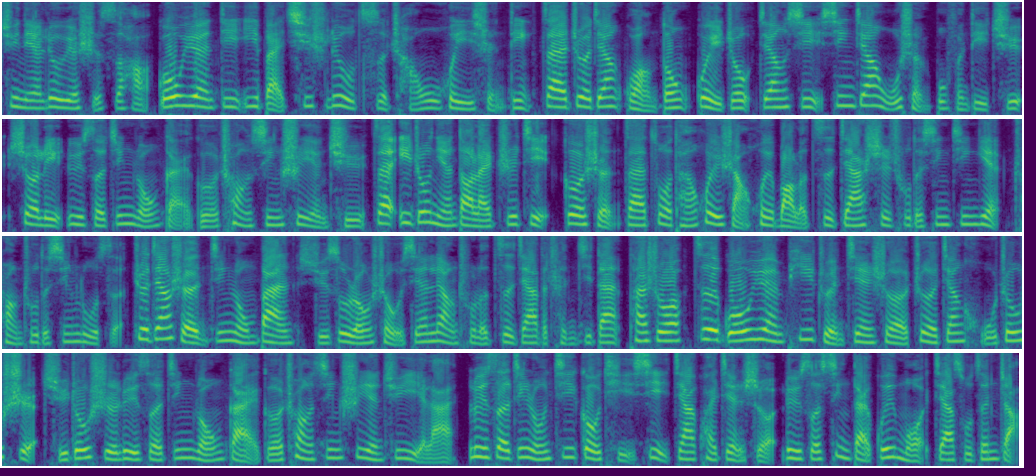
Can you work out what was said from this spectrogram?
去年六月十四号，国务院第一百七十六次常务会议审定，在浙江、广东、贵州、江西、新疆五省部分地区设立绿色金融改革创新试验区。在一周年到来之际，各省在座谈会上汇报了自家试出的新经验、创出的新路子。浙江省金融办徐素荣首先亮出了自家的成绩单。他说：“自国务院批准建设浙江湖州市、衢州市绿色金融改革创新试验区以来，绿色金融机构体系加快建设，绿色信贷规模。”加速增长。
